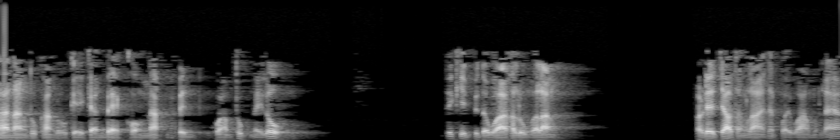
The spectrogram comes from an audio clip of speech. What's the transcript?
ธานังทุกขังโลเกการแบกของหนักเป็นความทุกข์ในโลกที่ขีดปิตวาคลุงกลัง พระเดชเจ้าทั้งหลายท่านปล่อยวางหมดแล้ว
